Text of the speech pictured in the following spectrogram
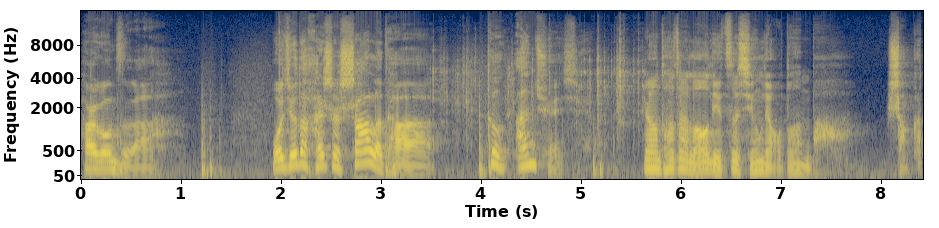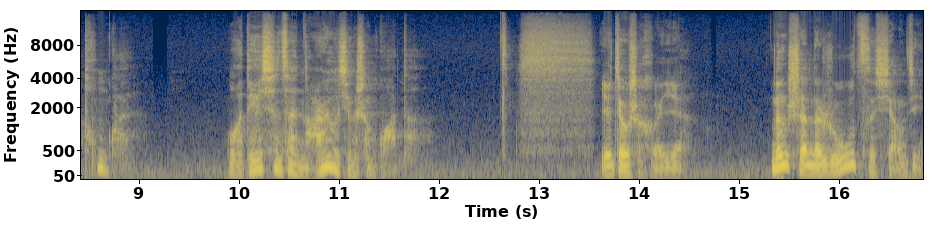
二公子啊。我觉得还是杀了他更安全些，让他在牢里自行了断吧，赏个痛快。我爹现在哪有精神管他？也就是何晏，能审得如此详尽，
